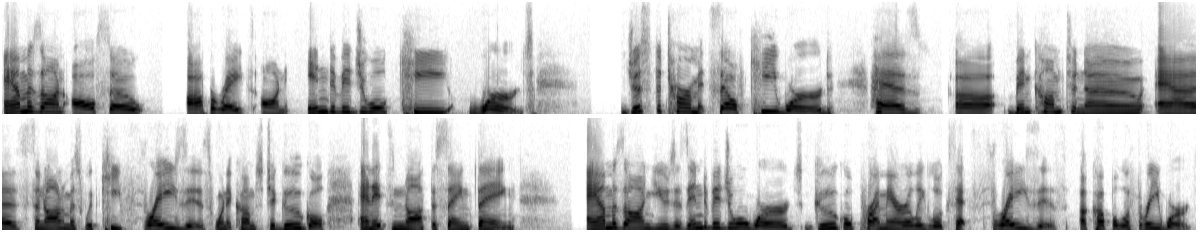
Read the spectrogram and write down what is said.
Amazon also operates on individual key words. Just the term itself, keyword, has uh, been come to know as synonymous with key phrases when it comes to Google, and it's not the same thing. Amazon uses individual words. Google primarily looks at phrases, a couple of three words,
